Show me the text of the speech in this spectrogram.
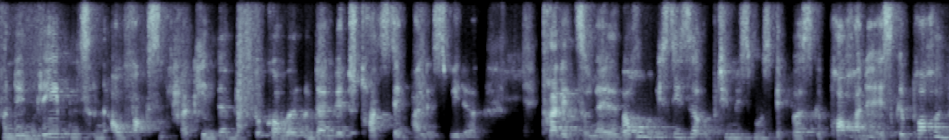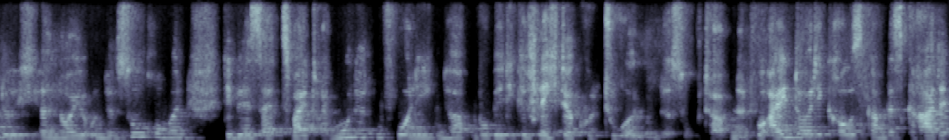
von dem Lebens- und Aufwachsen ihrer Kinder mitbekommen und dann wird trotzdem alles wieder traditionell. Warum ist dieser Optimismus etwas gebrochen? Er ist gebrochen durch äh, neue Untersuchungen, die wir seit zwei, drei Monaten vorliegen haben, wo wir die Geschlechterkulturen untersucht haben und wo eindeutig rauskam, dass gerade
